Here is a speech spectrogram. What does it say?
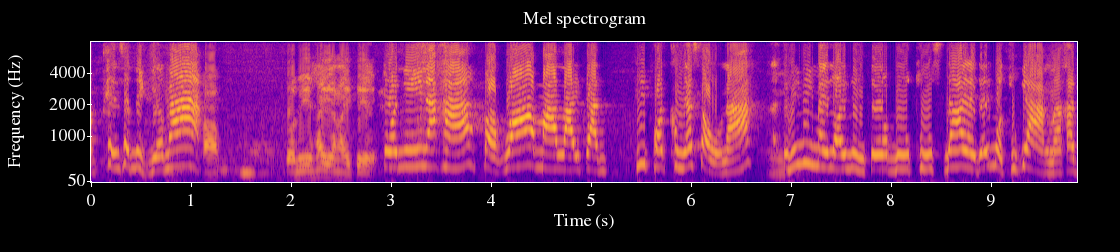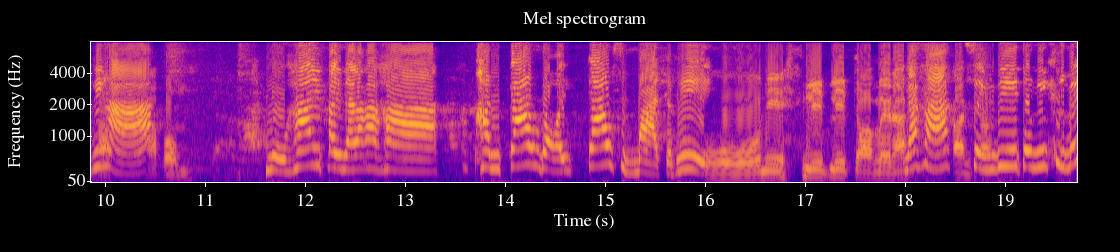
ามเพนสนิกเยอะมาก ครับ ตัวนี้ให้ยังไงเจ๊ ตัวนี้นะคะ บอกว่ามารายการพี่พศคงยโสนะ อืมตัวนี้มีไมค์ลอยหนึ่งตัวบลูทูธได้เลยได้หมดทุกอย่างนะคะพี่หา ครับผม หนูให้ไปในราคา พันเก้าร้อยเก้าสิบบาทค่ะพี่ โอ้โห นี่รีบรีบจองเลยนะ นะคะพันเก้า สิ่งดีตัวนี้คือไม่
